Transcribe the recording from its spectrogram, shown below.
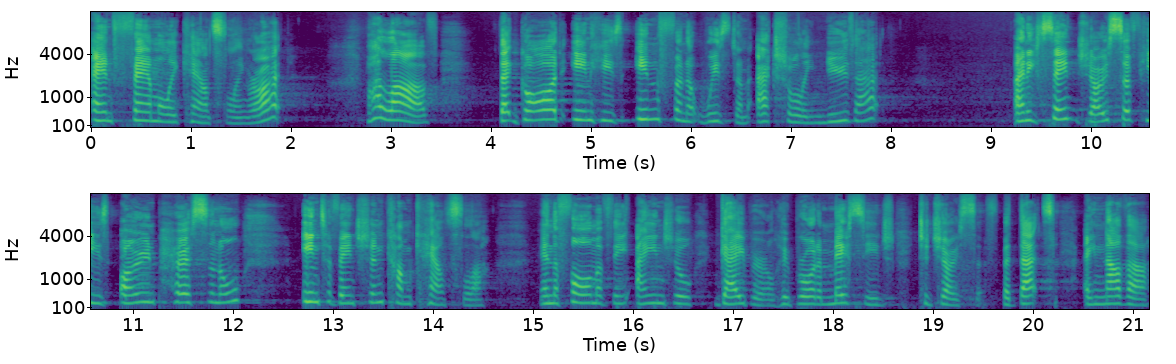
and family counseling, right? I love that God, in his infinite wisdom, actually knew that. And he sent Joseph his own personal intervention, come counselor, in the form of the angel Gabriel, who brought a message to Joseph. But that's another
